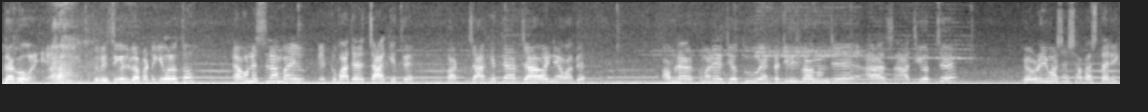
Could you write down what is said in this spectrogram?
দেখো ভাই, তো বেসিক্যালি ব্যাপারটা কি বলতো? এখন এসেছিলাম ভাই একটু বাজারে চা খেতে বাট চা খেতে আর যাওয়া হয়নি আমাদের। আমরা মানে যেহেতু একটা জিনিস ভাবলাম যে, আজ- আজকে হচ্ছে ফেব্রুয়ারি মাসের সাতাশ তারিখ,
